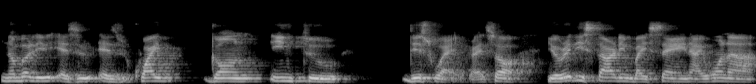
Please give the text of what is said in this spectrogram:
nobody has, has quite gone into this way, right? So you're already starting by saying, I want to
